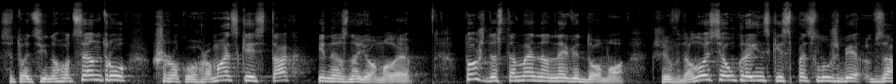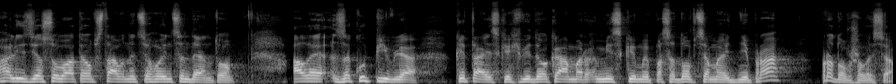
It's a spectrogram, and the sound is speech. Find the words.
ситуаційного центру, широку громадськість так і не ознайомили. Тож достеменно невідомо, чи вдалося українській спецслужбі взагалі з'ясувати обставини цього інциденту. Але закупівля китайських відеокамер міськими посадовцями Дніпра продовжилася.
